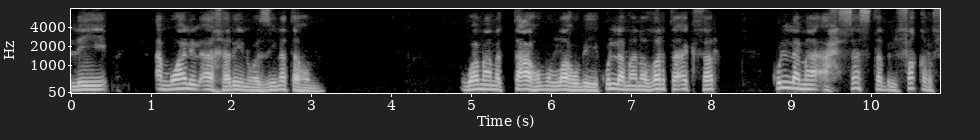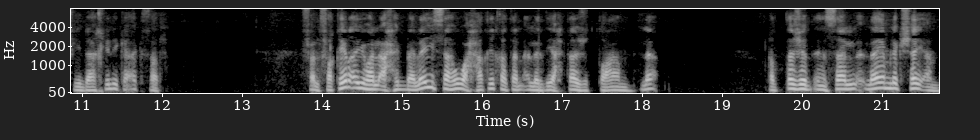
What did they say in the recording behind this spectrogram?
لأموال الآخرين وزينتهم وما متعهم الله به كلما نظرت أكثر كلما أحسست بالفقر في داخلك أكثر. فالفقير أيها الأحبة ليس هو حقيقة الذي يحتاج الطعام لا. قد تجد إنسان لا يملك شيئا.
